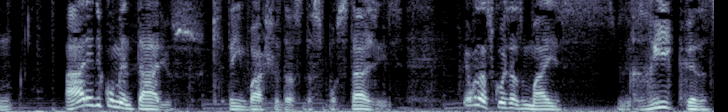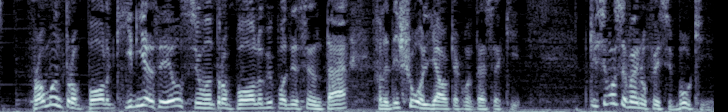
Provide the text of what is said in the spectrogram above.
um, a área de comentários que tem embaixo das, das postagens é uma das coisas mais ricas para um antropólogo. Queria eu ser um antropólogo e poder sentar falar, deixa eu olhar o que acontece aqui. Porque se você vai no Facebook,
